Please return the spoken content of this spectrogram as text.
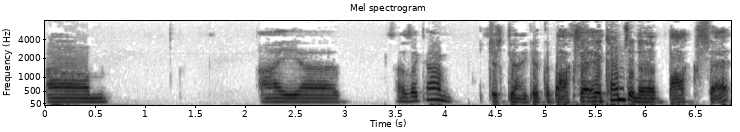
Um, I uh, I was like, I'm just gonna get the box set. It comes in a box set,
